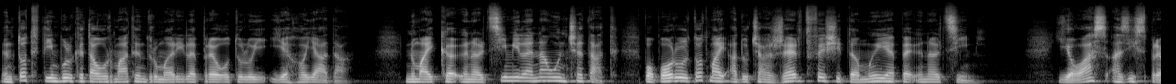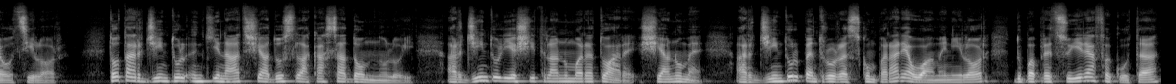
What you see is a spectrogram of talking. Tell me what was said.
în tot timpul cât a urmat îndrumările preotului Jehoiada. Numai că înălțimile n-au încetat, poporul tot mai aducea jertfe și tămâie pe înălțimi. Ioas a zis preoților – tot argintul închinat și adus la casa Domnului, argintul ieșit la numărătoare, și anume, argintul pentru răscumpărarea oamenilor după prețuirea făcută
